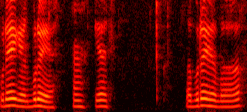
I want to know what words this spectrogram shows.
Buraya gel buraya. Heh gel. La buraya la.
